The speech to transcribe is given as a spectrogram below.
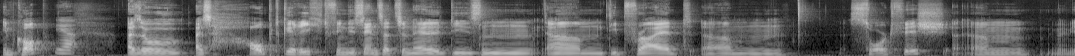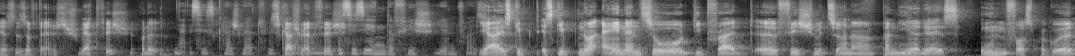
Im Kopf? Ja. Also als Hauptgericht finde ich sensationell diesen ähm, Deep Fried ähm, Swordfish. Ähm, wie heißt das auf Deutsch? Schwertfisch? Oder? Nein, es ist kein Schwertfisch. Ist kein. Schwertfisch? Es ist irgendein Fisch, jedenfalls. Ja, es gibt, es gibt nur einen so Deep Fried äh, Fisch mit so einer Panier, der ist unfassbar gut.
